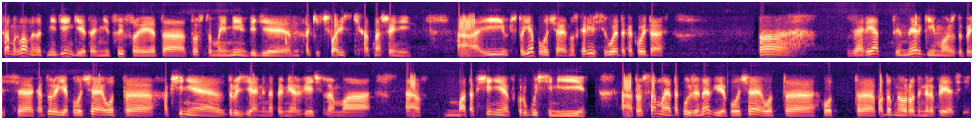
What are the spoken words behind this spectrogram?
самое главное это не деньги, это не цифры, это то, что мы имеем в виде таких человеческих отношений. А, и что я получаю, ну, скорее всего, это какой-то э, заряд энергии, может быть, э, который я получаю от э, общения с друзьями, например, вечером, э, э, от общения в кругу семьи. А, то же самое, такую же энергию я получаю от, э, от э, подобного рода мероприятий.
